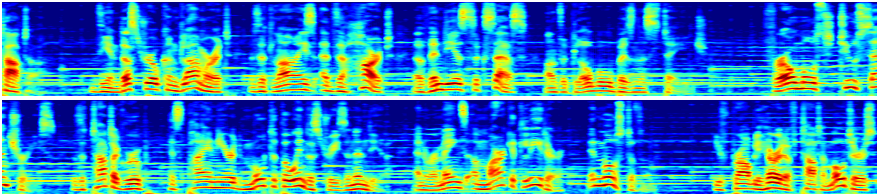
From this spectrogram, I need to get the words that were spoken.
Tata, the industrial conglomerate that lies at the heart of India's success on the global business stage. For almost two centuries, the Tata Group has pioneered multiple industries in India and remains a market leader in most of them. You've probably heard of Tata Motors,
